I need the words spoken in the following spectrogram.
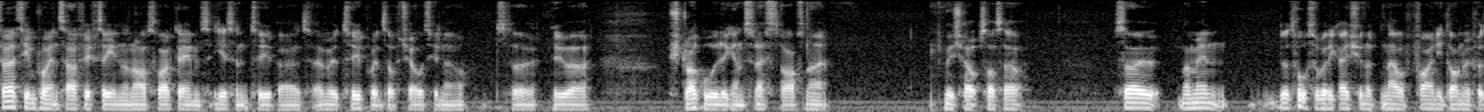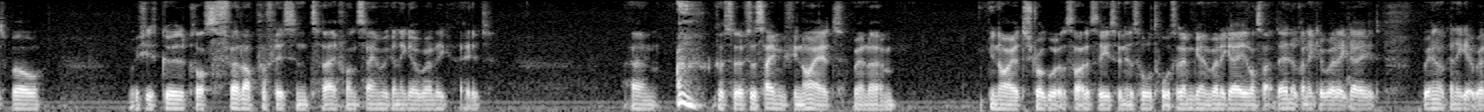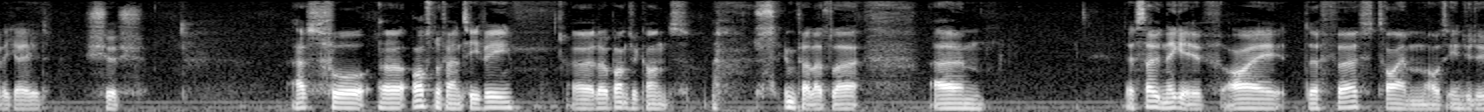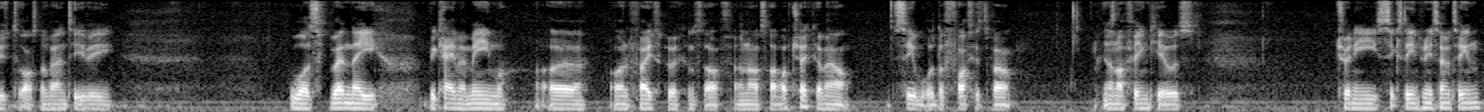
13 points out of 15 in the last five games isn't too bad, and we're two points off Chelsea now. So, who uh, struggled against Leicester last night, which helps us out. So, I mean, the talks of relegation are now finally done with as well, which is good because fed up of listening to everyone saying we're going to go relegated. Um, because it's the same with United when um, United struggle at the start of the season. It's all talks of them getting relegated. I was like, they're not going to get relegated. We're not going to get relegated. Shush. As for uh, Arsenal fan TV, uh, they're a bunch of cunts. Simple as that. Um, they're so negative. I the first time I was introduced to Arsenal fan TV was when they became a meme uh, on Facebook and stuff, and I was like, I'll check them out, see what the fuss is about. And I think it was 2016, 2017.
